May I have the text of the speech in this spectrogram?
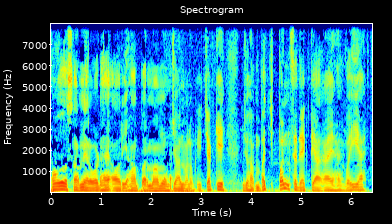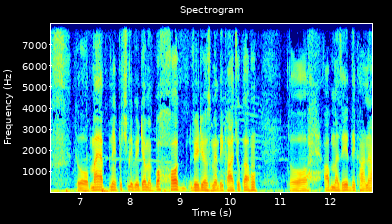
वो सामने रोड है और यहाँ पर मामू जानवरों की चक्की, जो हम बचपन से देखते आए हैं, वही है। तो मैं अपनी पिछली वीडियो में बहुत वीडियोस में दिखा चुका हूँ। तो अब मज़ीद दिखाना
